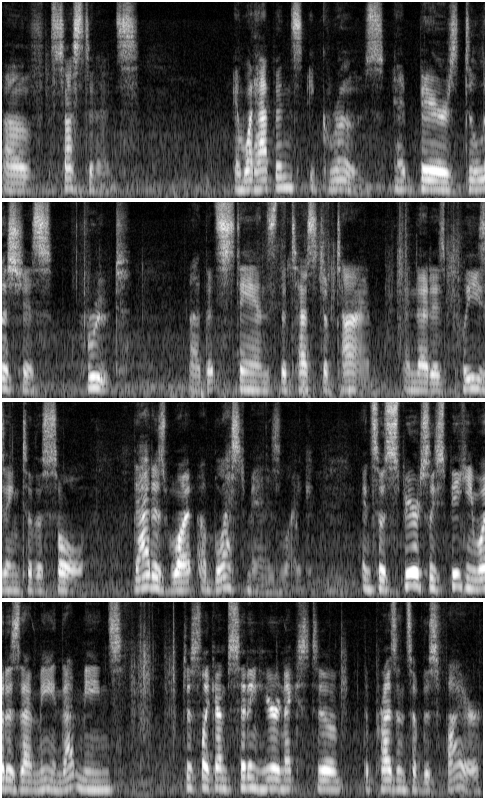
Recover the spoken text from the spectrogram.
of sustenance. And what happens? It grows and it bears delicious fruit uh, that stands the test of time and that is pleasing to the soul. That is what a blessed man is like. And so, spiritually speaking, what does that mean? That means, just like I'm sitting here next to the presence of this fire,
